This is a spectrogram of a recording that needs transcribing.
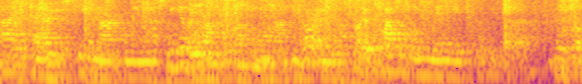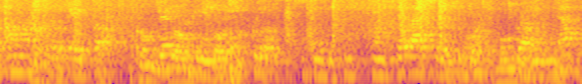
I have the PMR coming up. We have a them going on here right so probably May will be better. Because we're almost through April. They're coming in this week to do the heat pump, well, actually to do the drilling. That's,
